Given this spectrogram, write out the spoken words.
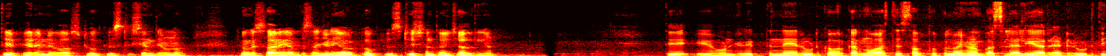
ਤੇ ਫਿਰ ਇਹਨੇ ਵਾਪਸ ਟੋਕੀਓ ਸਟੇਸ਼ਨ ਤੇ ਆਉਣਾ, ਕਿਉਂਕਿ ਸਾਰੀਆਂ ਬੱਸਾਂ ਜਿਹੜੀਆਂ ਉਹ ਟੋਕੀਓ ਸਟੇਸ਼ਨ ਤੋਂ ਹੀ ਚੱਲਦੀਆਂ। ਤੇ ਇਹ ਹੁਣ ਜਿਹੜੇ ਤਿੰਨੇ ਰੂਟ ਕਵਰ ਕਰਨ ਵਾਸਤੇ ਸਭ ਤੋਂ ਪਹਿਲਾਂ ਹੀ ਹੁਣ ਬੱਸ ਲੈ ਲਈ ਆ ਰੈੱਡ ਰੂਟ ਦੀ।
